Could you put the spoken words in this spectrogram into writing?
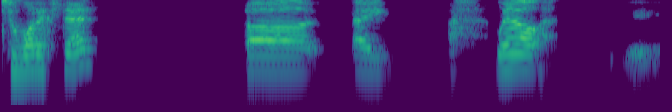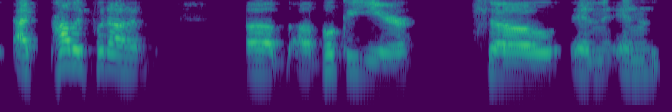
To what extent? Uh, I, well, I probably put out a, a, book a year. So, and, and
